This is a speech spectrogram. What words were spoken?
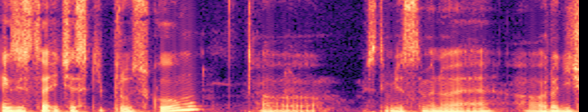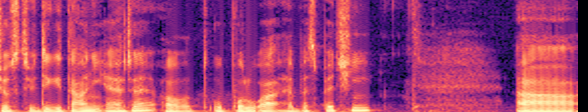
existuje i český průzkum, o, myslím, že se jmenuje Rodičovství v digitální éře od UPOLu a e-bezpečí. A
